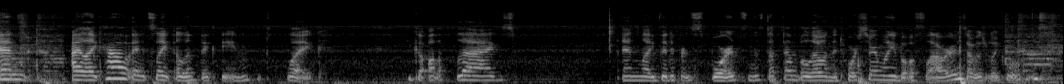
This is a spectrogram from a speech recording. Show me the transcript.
And I like how it's like Olympic themed. Like you got all the flags and like the different sports and the stuff down below and the torch ceremony but with flowers. That was really cool.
